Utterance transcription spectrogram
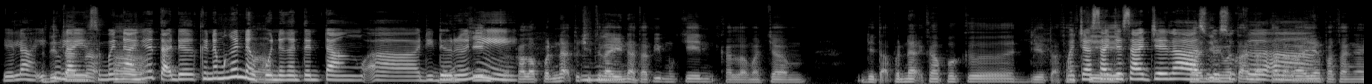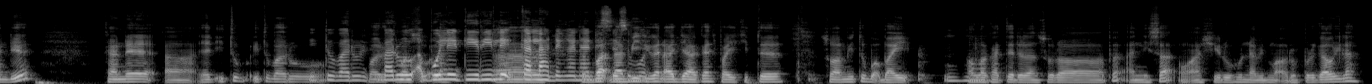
Yelah, itu lain nak, sebenarnya tak ada kena mengena pun dengan tentang uh, didera mungkin ni. kalau penat tu cerita mm-hmm. lain lah tapi mungkin kalau macam dia tak penat ke apa ke dia tak sakit Macam saja-sajalah saja memang suka-suka. tak nak, tak nak ah. layan pasangan dia kerana uh, jadi itu itu baru Itu baru baru, termasuk boleh lah. direlatekan Ah, lah dengan hadis sebab Nabi tersebut. juga ajarkan supaya kita suami tu buat baik. Mhm. Mm-hmm. Allah kata dalam surah apa An-Nisa wa ashiruhun nabil ma'ruf bergaulilah Mhm.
